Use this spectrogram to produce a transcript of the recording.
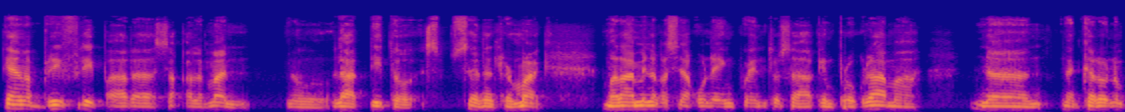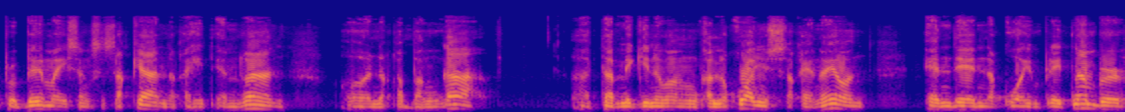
Kaya nga briefly para sa kalaman no lahat dito, Senator Mark, marami na kasi ako na-enkwentro sa aking programa na nagkaroon ng problema isang sasakyan, naka-hit and run o nakabangga at uh, may ginawang kalokohan yung sasakyan na yon and then nakuha yung plate number,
